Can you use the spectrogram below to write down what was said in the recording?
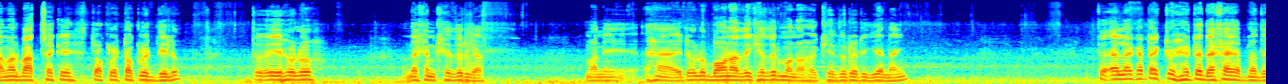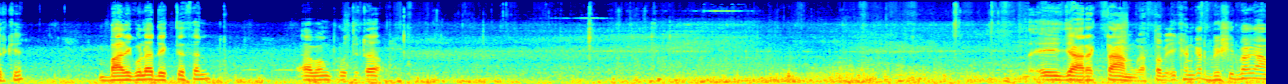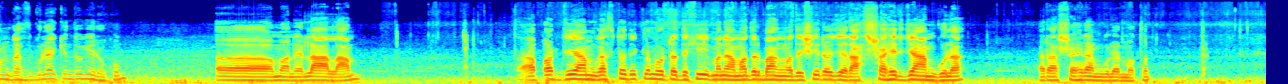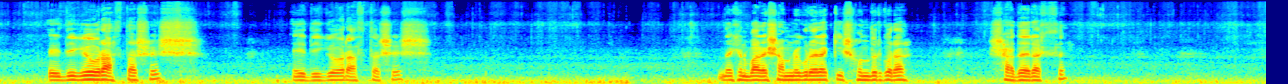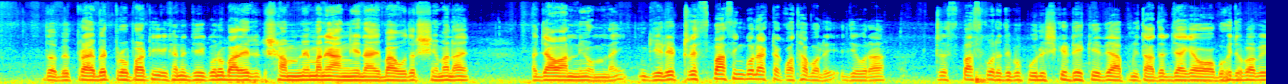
আমার বাচ্চাকে চকলেট টকলেট দিল। তো এই হলো, দেখেন খেজুর গাছ। মানে হ্যাঁ এটা হলো বনাদি খেজুর মনে হয়, খেজুরের ইয়ে নাই। তো এলাকাটা একটু হেঁটে দেখায় আপনাদেরকে। বাড়িগুলা দেখতেছেন এবং প্রতিটা এই যে আরেকটা আম গাছ। তবে এখানকার বেশিরভাগ আম গাছগুলোই কিন্তু এরকম মানে লাল আম। তা আপার যে আম গাছটা দেখলাম, ওটা দেখি মানে আমাদের বাংলাদেশের ওই যে রাজশাহীর যে আমগুলা, রাজশাহীর আমগুলার মতন। এইদিকেও রাস্তা শেষ, এইদিকেও রাস্তা শেষ। দেখেন বাড়ির সামনেগুলো এরা কি সুন্দর করে সাজায় রাখছে। তবে প্রাইভেট প্রপার্টি এখানে যে কোনো বাড়ির সামনে মানে আঙ্গিনায় বা ওদের সীমানায় যাওয়ার নিয়ম নাই। গেলে ট্রেস পাসিং বলে একটা কথা বলে যে ওরা ট্রেস পাস করে দেবে, পুলিশকে ডেকে যে আপনি তাদের জায়গায় অবৈধভাবে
